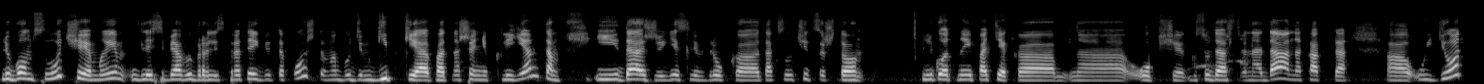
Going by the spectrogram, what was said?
в любом случае мы для себя выбрали стратегию такую, что мы будем гибкие по отношению к клиентам, и даже если вдруг а, так случится, что льготная ипотека э, общая, государственная, да, она как-то э, уйдет,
